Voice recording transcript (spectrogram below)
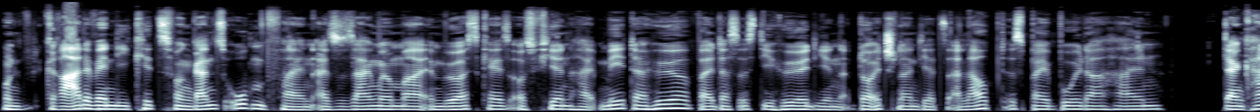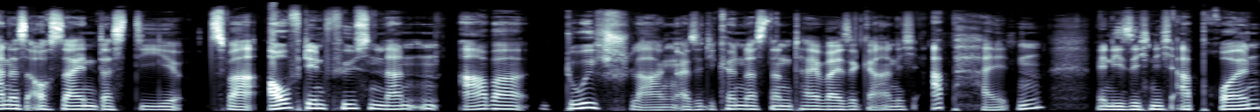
Und gerade wenn die Kids von ganz oben fallen, also sagen wir mal im Worst Case aus viereinhalb Meter Höhe, weil das ist die Höhe, die in Deutschland jetzt erlaubt ist bei Boulderhallen, dann kann es auch sein, dass die zwar auf den Füßen landen, aber durchschlagen. Also die können das dann teilweise gar nicht abhalten, wenn die sich nicht abrollen,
